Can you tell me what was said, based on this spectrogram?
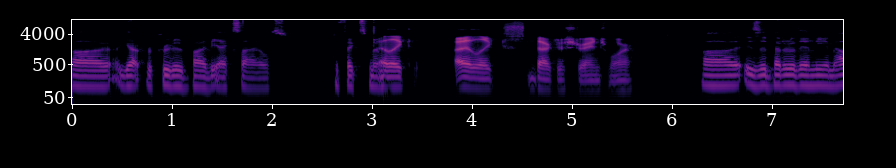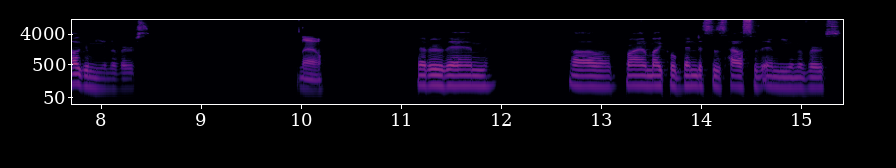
uh, got recruited by the Exiles to fix men? I like I like Doctor Strange more. Uh, is it better than the Amalgam universe? No. Better than uh, Brian Michael Bendis' House of M universe?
